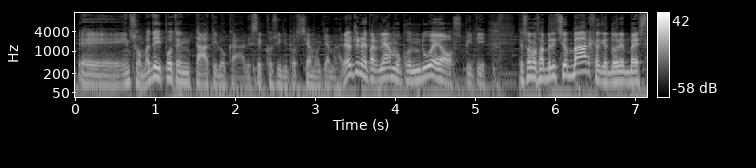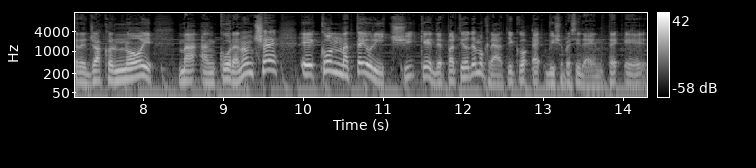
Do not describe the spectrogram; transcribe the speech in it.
eh, insomma, dei potentati locali, se così li possiamo chiamare. Oggi ne parliamo con due ospiti, che sono Fabrizio Barca, che dovrebbe essere già con noi, ma ancora non c'è, e con Matteo Ricci, che del Partito Democratico è vicepresidente e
